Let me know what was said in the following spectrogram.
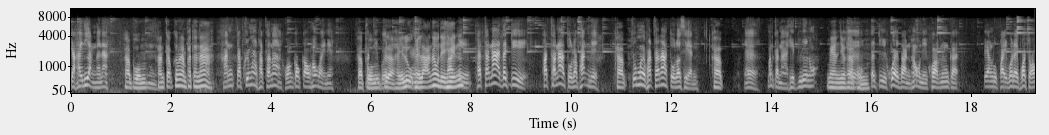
อยากให้เลี้ยงนะนะ ครับผมอืม หันกลับขึ้นมาพัฒนา หันกลับขึ้นมาพัฒนาของเก่าๆเฮาไว้เนี่ย ครับผมมันสิเบิดเพื่อให้ลูกเออให้หลานเฮาได้เห็นบัดพัฒนาตะกี้พัฒนาตัวละพันเด้ครับซุมื้อพัฒนาตัวละแสนครับ เออมันก็น่าเฮ็ดอยู่เด้เนาะแม่นอยู่ครับเออผม ตะกี้ข้วยบ้านเฮานี่คอกหนึงก็แปลงลูกไผ่บ่ได้พอสอง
